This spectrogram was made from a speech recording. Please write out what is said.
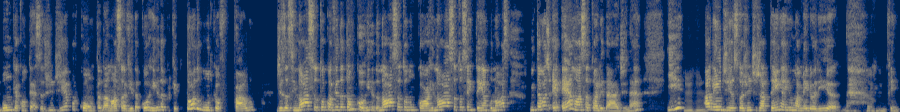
boom que acontece hoje em dia é por conta da nossa vida corrida, porque todo mundo que eu falo diz assim: nossa, eu tô com a vida tão corrida, nossa, eu tô num corre, nossa, eu tô sem tempo, nossa. Então, é, é a nossa atualidade, né? E, uhum. além disso, a gente já tem aí uma melhoria, enfim,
